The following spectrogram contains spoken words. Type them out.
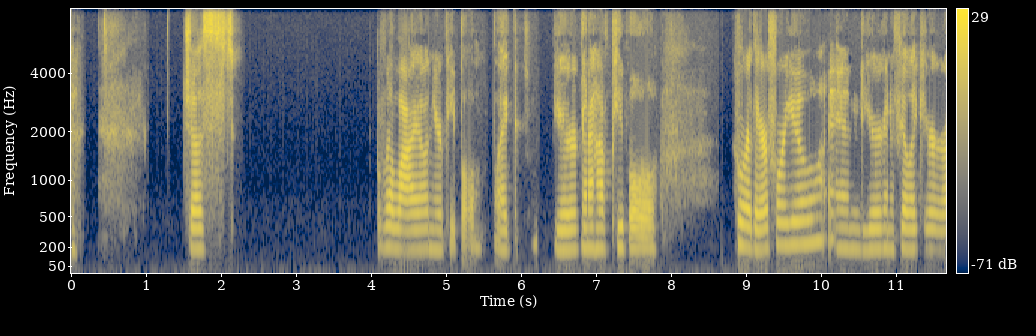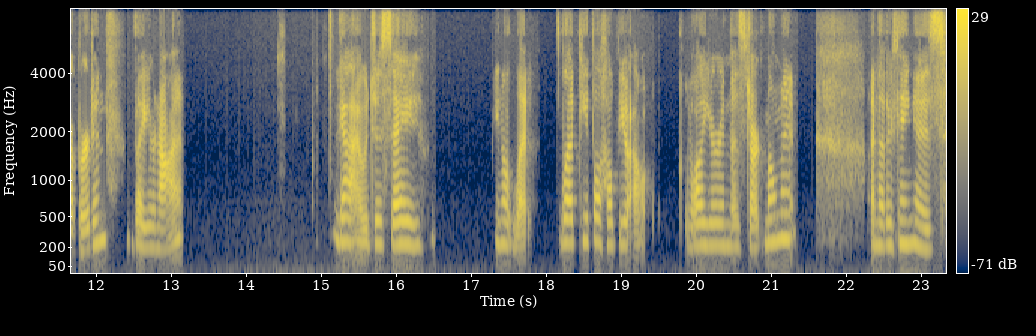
just rely on your people. Like, you're going to have people who are there for you and you're going to feel like you're a burden, but you're not. Yeah, I would just say, you know, let let people help you out while you're in this dark moment. Another thing is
